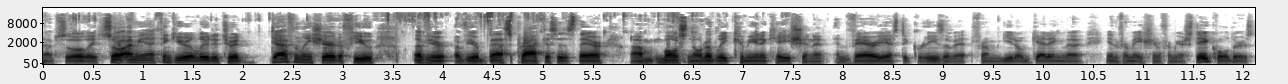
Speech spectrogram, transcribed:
Absolutely. So, I mean, I think you alluded to it. Definitely shared a few of your of your best practices there. Um, most notably, communication and, and, various degrees of it, from you know getting the information from your stakeholders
